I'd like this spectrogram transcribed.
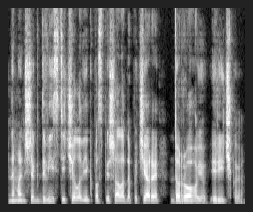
не менш як 200 чоловік поспішали до печери дорогою і річкою.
